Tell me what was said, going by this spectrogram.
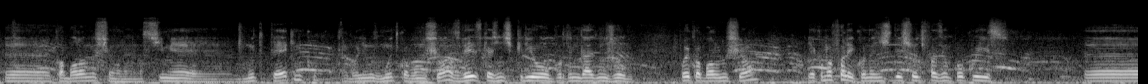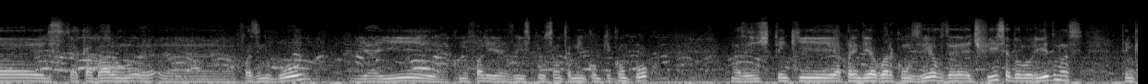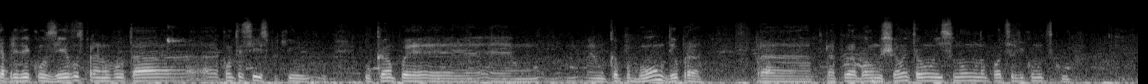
é, com a bola no chão. Né? Nosso time é muito técnico, trabalhamos muito com a bola no chão. Às vezes que a gente criou oportunidade no jogo foi com a bola no chão. E é como eu falei, quando a gente deixou de fazer um pouco isso, é, eles acabaram é, fazendo gol. E aí, como eu falei, a expulsão também complica um pouco. Mas a gente tem que aprender agora com os erros. É, difícil, é dolorido, mas tem que aprender com os erros para não voltar a acontecer isso, porque o, o campo é, é, um, é um campo bom, deu para pôr a bola no chão, então isso não, não pode servir como desculpa.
